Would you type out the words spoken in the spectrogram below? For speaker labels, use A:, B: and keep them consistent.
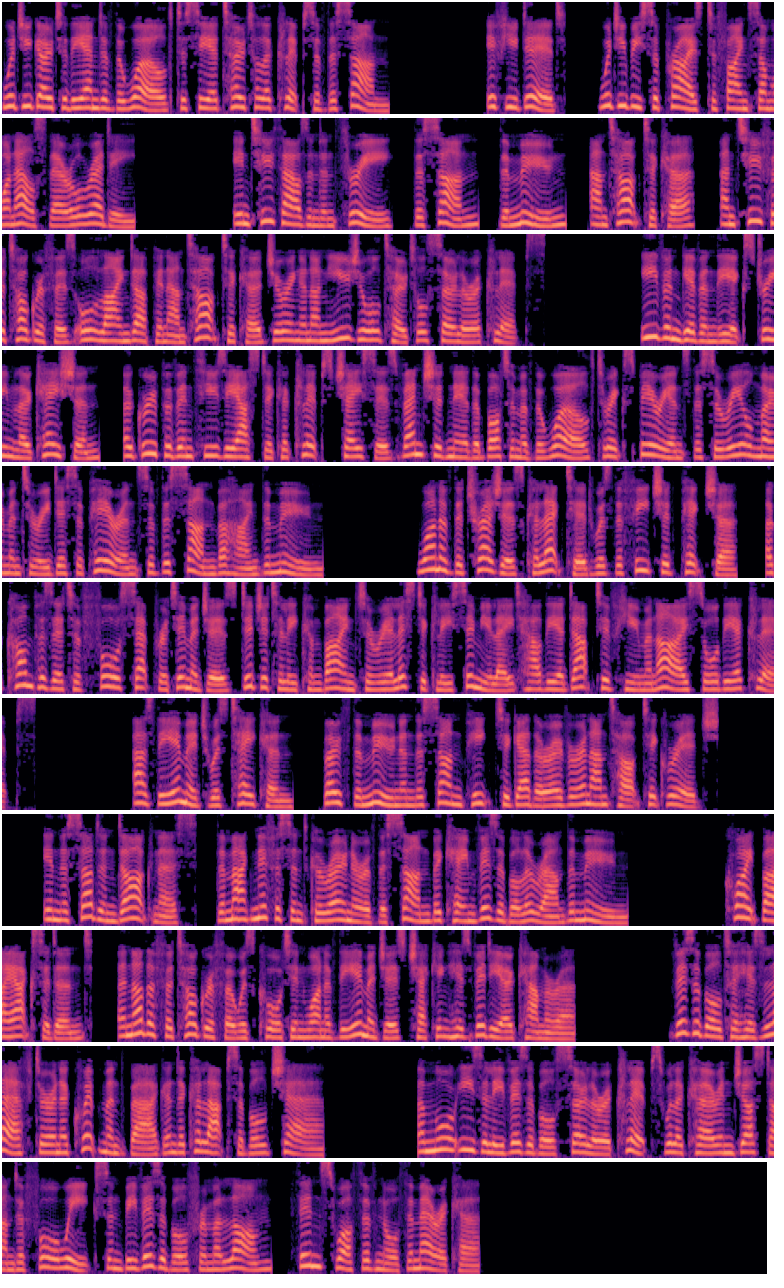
A: Would you go to the end of the world to see a total eclipse of the sun? If you did, would you be surprised to find someone else there already? In 2003, the Sun, the Moon, Antarctica, and two photographers all lined up in Antarctica during an unusual total solar eclipse. Even given the extreme location, a group of enthusiastic eclipse chasers ventured near the bottom of the world to experience the surreal momentary disappearance of the Sun behind the Moon. One of the treasures collected was the featured picture, a composite of four separate images digitally combined to realistically simulate how the adaptive human eye saw the eclipse. As the image was taken, both the Moon and the Sun peeked together over an Antarctic ridge. In the sudden darkness, the magnificent corona of the Sun became visible around the Moon. Quite by accident, another photographer was caught in one of the images checking his video camera. Visible to his left are an equipment bag and a collapsible chair. A more easily visible solar eclipse will occur in just under four weeks and be visible from a long, thin swath of North America.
